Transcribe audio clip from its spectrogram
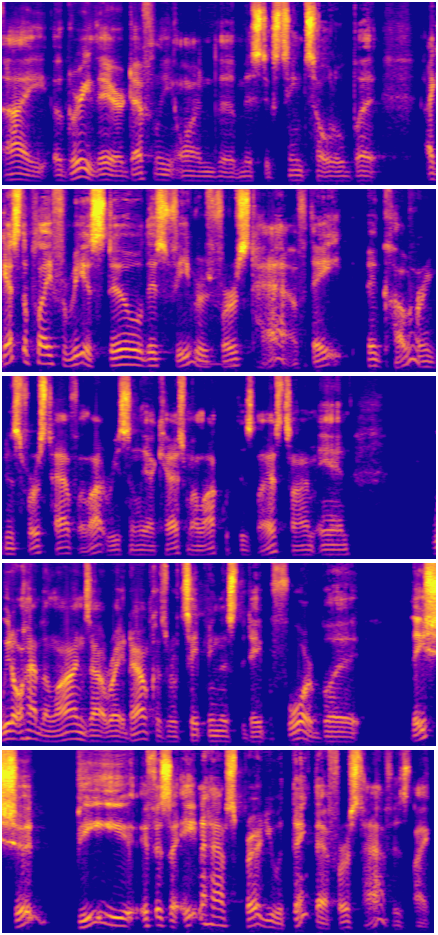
I agree there. Definitely on the Mystics team total, but I guess the play for me is still this Fever's first half. They've been covering this first half a lot recently. I cashed my lock with this last time, and we don't have the lines out right now because we're taping this the day before, but they should be if it's an eight and a half spread, you would think that first half is like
